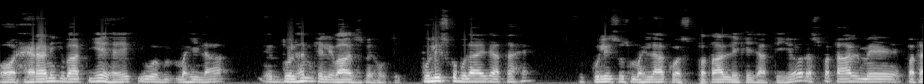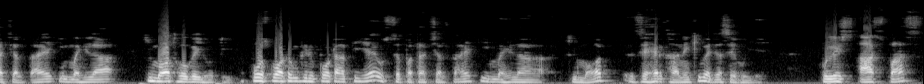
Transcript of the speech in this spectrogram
और हैरानी की बात यह है कि वो महिला दुल्हन के लिबास में होती। पुलिस को बुलाया जाता है। पुलिस उस महिला को अस्पताल लेके जाती है और अस्पताल में पता चलता है कि महिला की मौत हो गई होती है। पोस्टमार्टम की रिपोर्ट आती है, उससे पता चलता है कि महिला की मौत जहर खाने की वजह से हुई है। पुलिस आसपास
